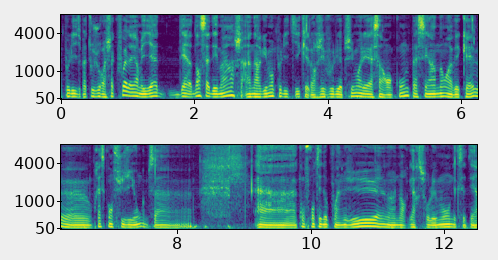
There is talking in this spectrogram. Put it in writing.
politique, pas toujours à chaque fois d'ailleurs, mais il y a dans sa démarche un argument politique. Alors j'ai voulu absolument aller à sa rencontre, passer un an avec elle, euh, presque en fusion comme ça. Euh, à confronter nos points de vue, euh, nos regards sur le monde, etc.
